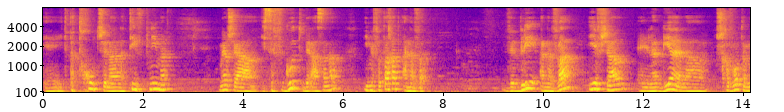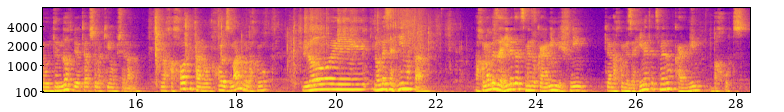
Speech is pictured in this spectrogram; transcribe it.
להתפתחות של הנתיב פנימה, אומר שההיספגות באסנה היא מפתחת ענווה. ובלי ענווה אי אפשר אה, להגיע אל השכבות המעודנות ביותר של הקיום שלנו, שנוכחות איתנו בכל זמן ואנחנו לא, אה, לא מזהים אותן. אנחנו לא מזהים את עצמנו קיימים בפנים, כי אנחנו מזהים את עצמנו קיימים בחוץ.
